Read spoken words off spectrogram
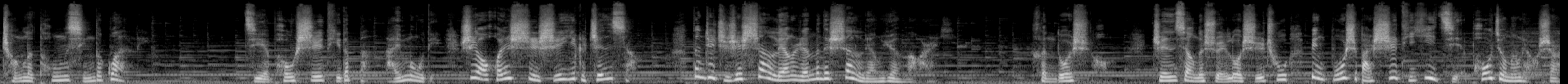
成了通行的惯例。解剖尸体的本来目的是要还事实一个真相，但这只是善良人们的善良愿望而已。很多时候，真相的水落石出，并不是把尸体一解剖就能了事儿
